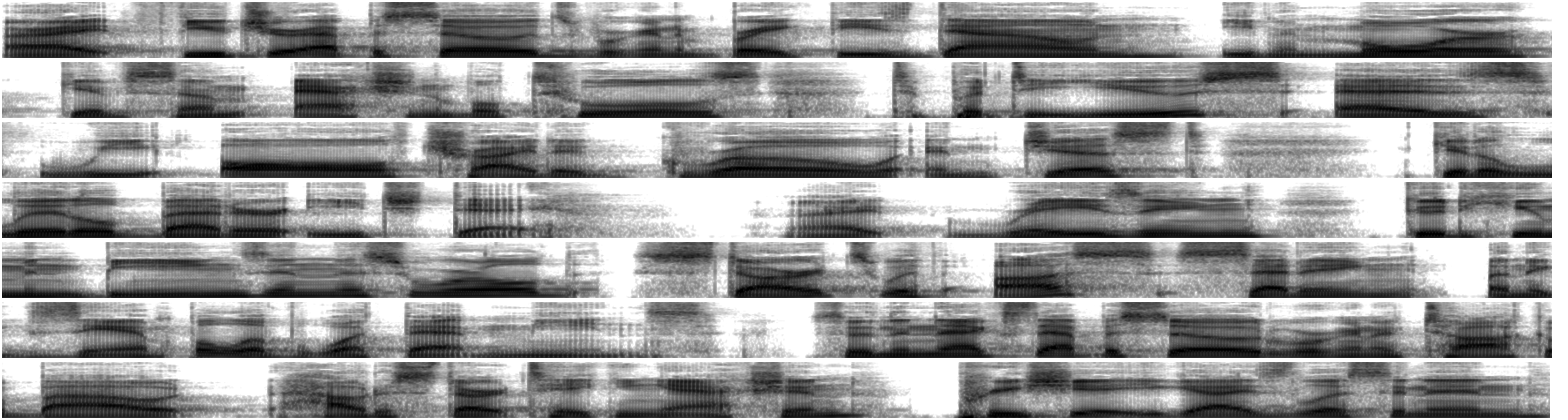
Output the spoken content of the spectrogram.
All right, future episodes, we're going to break these down even more, give some actionable tools to put to use as we all try to grow and just get a little better each day. All right, raising good human beings in this world starts with us setting an example of what that means. So, in the next episode, we're going to talk about how to start taking action. Appreciate you guys listening.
